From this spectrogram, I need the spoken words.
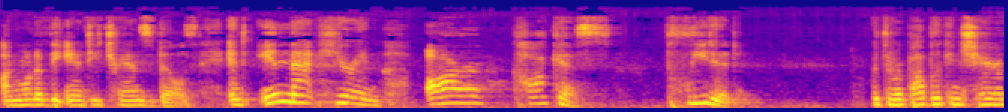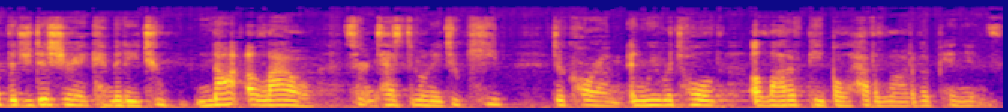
on one of the anti trans bills. And in that hearing, our caucus pleaded with the Republican chair of the Judiciary Committee to not allow certain testimony to keep decorum. And we were told a lot of people have a lot of opinions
